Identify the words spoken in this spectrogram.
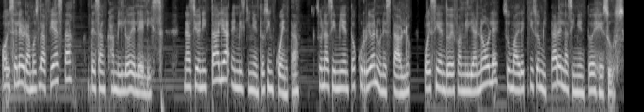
Hoy celebramos la fiesta de San Camilo de Lelis. Nació en Italia en 1550. Su nacimiento ocurrió en un establo, pues siendo de familia noble, su madre quiso imitar el nacimiento de Jesús.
